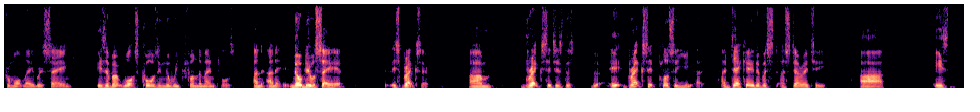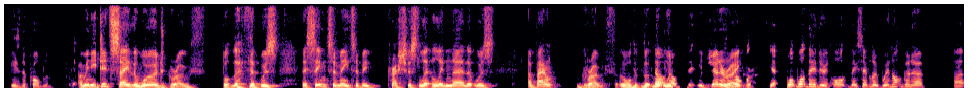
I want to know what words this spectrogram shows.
from what Labour is saying is about what's causing the weak fundamentals. And, and it, nobody will say it. It's Brexit. Um, Brexit is the, the it, Brexit plus a, a decade of austerity uh, is is the problem. I mean, he did say the word growth, but there was there seemed to me to be precious little in there that was about growth or that, that, no, that would, no. would, generate growth. Yeah, what what they're doing? All they said, look, we're not gonna uh,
